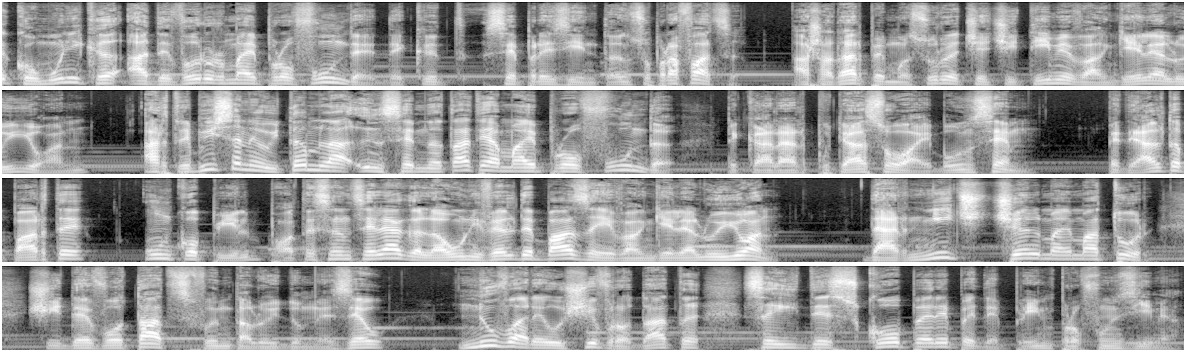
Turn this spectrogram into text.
comunică adevăruri mai profunde decât se prezintă în suprafață. Așadar, pe măsură ce citim Evanghelia lui Ioan, ar trebui să ne uităm la însemnătatea mai profundă pe care ar putea să o aibă un semn. Pe de altă parte, un copil poate să înțeleagă la un nivel de bază Evanghelia lui Ioan, dar nici cel mai matur și devotat Sfânt al lui Dumnezeu nu va reuși vreodată să îi descopere pe deplin profunzimea.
